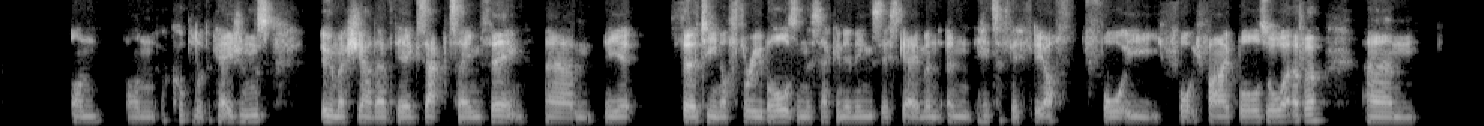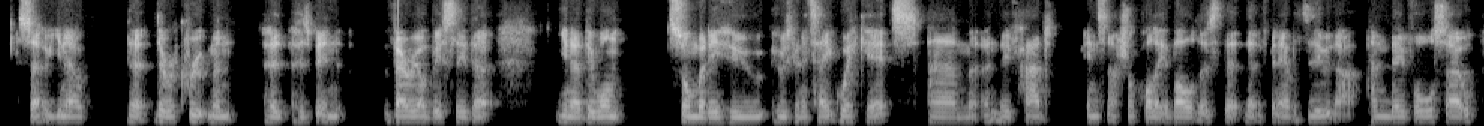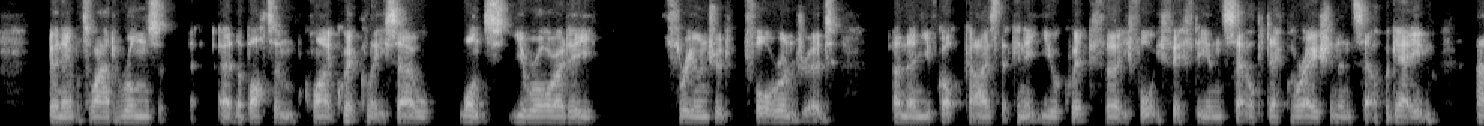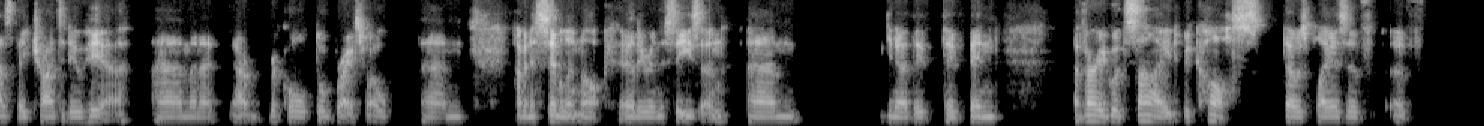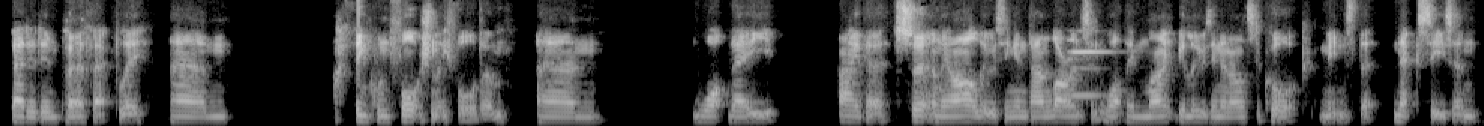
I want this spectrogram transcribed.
on on a couple of occasions. Umesh Yadav, the exact same thing. Um, he hit 13 off three balls in the second innings this game and, and hit a 50 off 40, 45 balls or whatever. Um, so, you know, the, the recruitment ha- has been very obviously that, you know, they want somebody who who's going to take wickets um, and they've had international quality bowlers that, that have been able to do that. And they've also been able to add runs at the bottom quite quickly. So once you're already 300, 400, and then you've got guys that can hit you a quick 30, 40, 50 and set up a declaration and set up a game as they tried to do here. Um, and I, I, recall Doug Bracewell um, having a similar knock earlier in the season. Um, you know, they've, they've been a very good side because those players have, have bedded in perfectly. Um, I think, unfortunately for them, um, what they either certainly are losing in Dan Lawrence and what they might be losing in Alastair Cook means that next season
